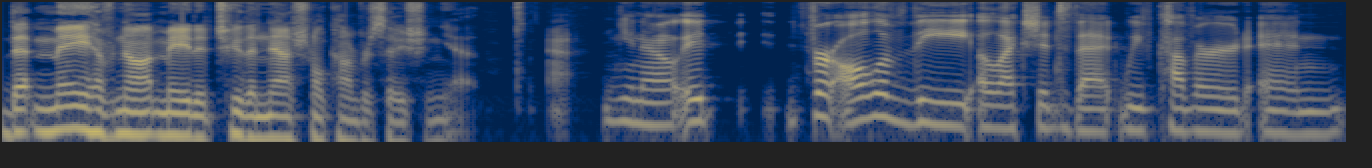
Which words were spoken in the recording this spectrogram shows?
that may have not made it to the national conversation yet? Uh, you know it for all of the elections that we've covered and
